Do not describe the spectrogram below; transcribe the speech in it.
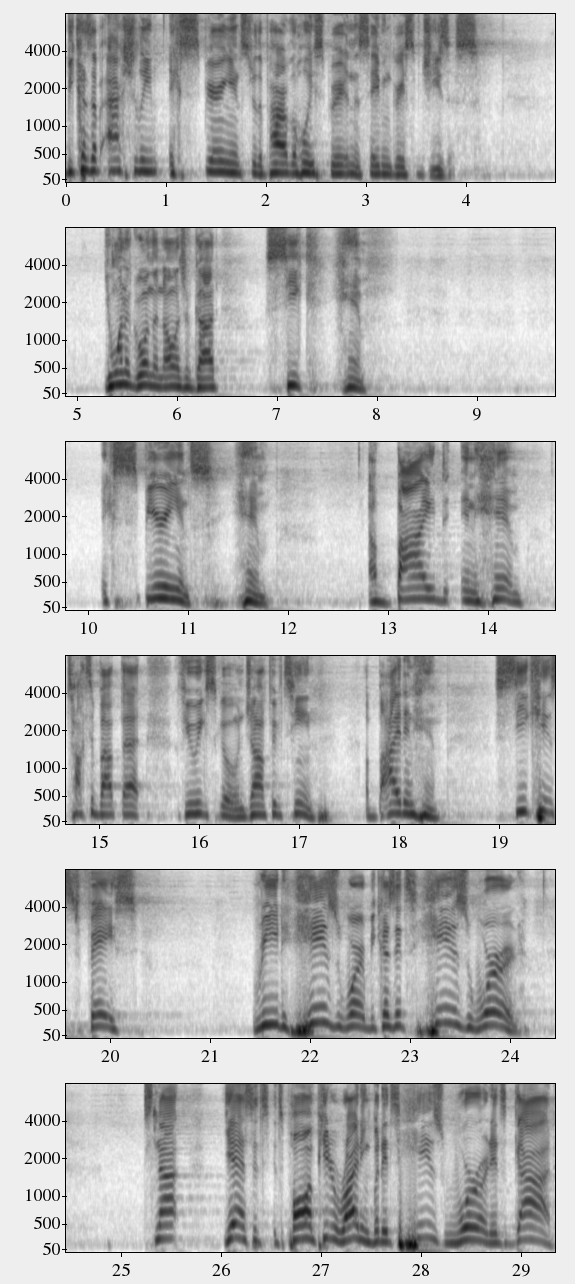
because I've actually experienced through the power of the Holy Spirit and the saving grace of Jesus. You want to grow in the knowledge of God? Seek him experience Him, abide in Him. We talked about that a few weeks ago in John 15. Abide in Him, seek His face, Read his word because it's his word. It's not, yes, it's, it's Paul and Peter writing, but it's his word, it's God.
